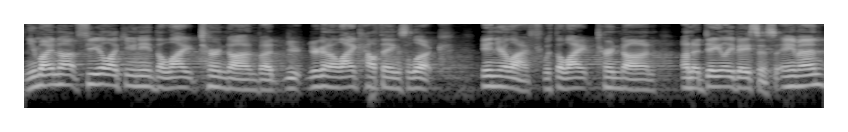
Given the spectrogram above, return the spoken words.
You might not feel like you need the light turned on, but you're going to like how things look in your life with the light turned on on a daily basis. Amen?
